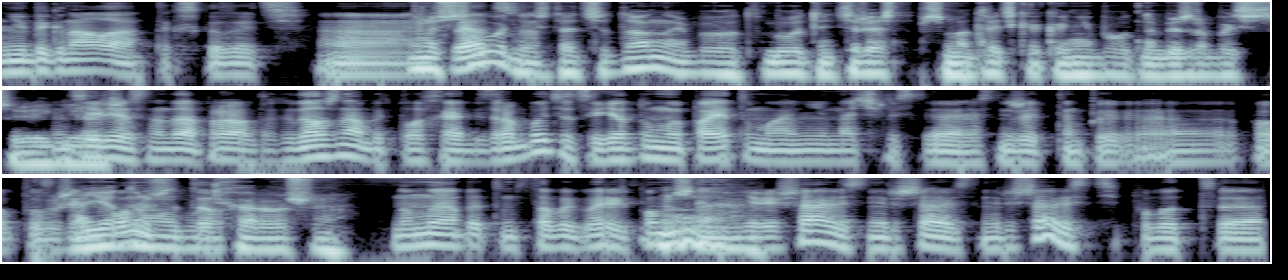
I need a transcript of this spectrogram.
не догнала, так сказать, э, Ну, сегодня, кстати, данные будут. Будет интересно посмотреть, как они будут на безработицу реагировать. Интересно, да, правда. Должна быть плохая безработица. Я думаю, поэтому они начали э, снижать темпы э, по- А повышения. я думал, это- будет хорошее. Ну, мы об этом с тобой говорили. Помнишь, Ну да. они не решались, не решались, не решались. Типа вот э,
